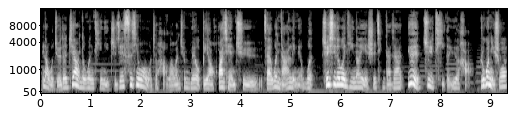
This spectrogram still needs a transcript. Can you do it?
那我觉得这样的问题你直接私信问我就好了，完全没有必要花钱去在问答里面问。学习的问题呢，也是请大家越具体的越好。如果你说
